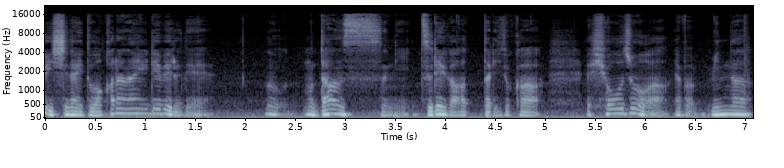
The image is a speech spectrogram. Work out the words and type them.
意しないとわからないレベルでダンスにズレがあったりとか表情がやっぱみんな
